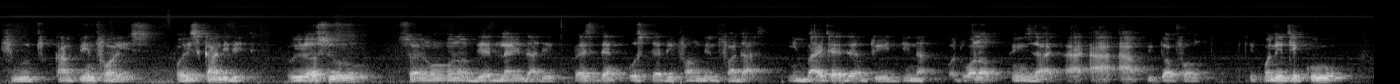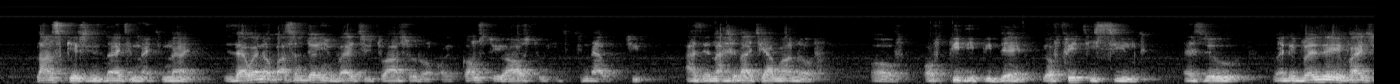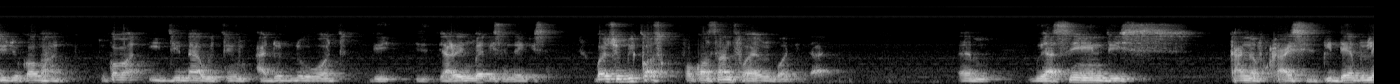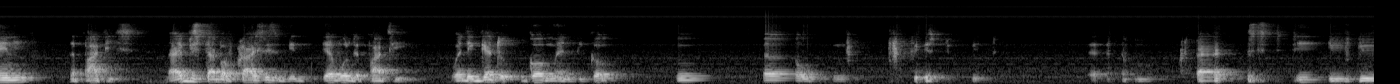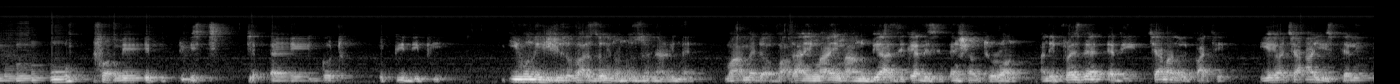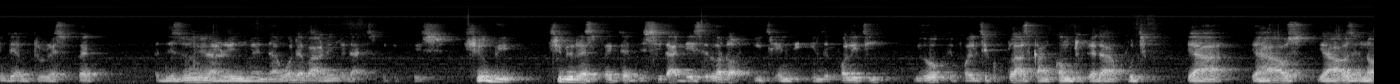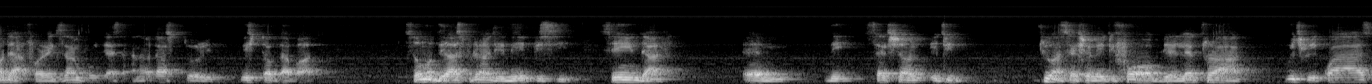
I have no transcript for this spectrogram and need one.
should campaign for his for his candidate. We also saw in one of the headlines that the president hosted the founding fathers, invited them to a dinner. But one of the things that I, I, I picked up from the political landscape since 1999 is that when Obasanjo invites you to Aso Rock or he comes to your house to eat dinner with you as the national chairman of, of, of PDP then, your fate is sealed. And so when the president invites you to come and to come and eat dinner with him, I don't know what the, the arrangement is in APC. But it should be cause for concern for everybody that um, we are seeing this kind of crisis bedeviling the parties. Now, if this type of crisis bedevil the party, when they get to government, the government will face if you move from APC, uh, go to PDP, even issues over zoning or no zoning agreement, Mohammed Obasa Imam Anubi has declared his intention to run, and the president and the chairman of the party, Yocha, is telling them to respect the zoning arrangement, that whatever arrangement that is put in place should be should be respected. You see that there's a lot of heat in the in the polity. We hope the political class can come together and put their their house your house in order. For example, there's another story which talked about some of the aspirants in the APC saying that um, the section 82 and section 84 of the electoral act, which requires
